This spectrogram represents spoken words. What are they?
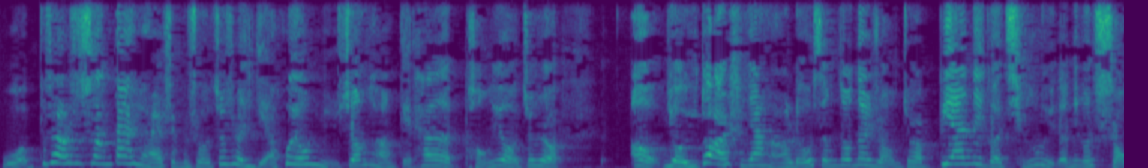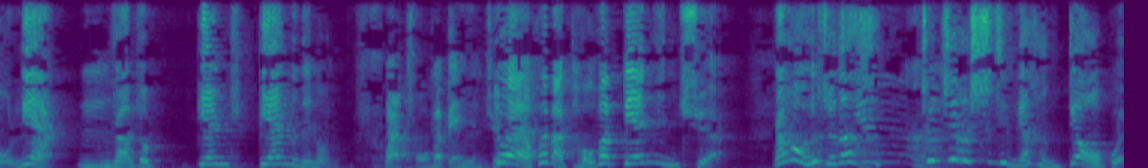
我不知道是上大学还是什么时候，就是也会有女生好像给她的朋友就是。哦，有一段时间好像流行就那种，就是编那个情侣的那个手链，你知道，就编编的那种，把头发编进去。对，会把头发编进去。然后我就觉得，就这个事情也很吊诡，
